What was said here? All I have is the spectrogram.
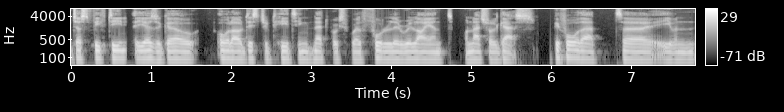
Just 15 years ago, all our district heating networks were fully reliant on natural gas. Before that, uh, even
